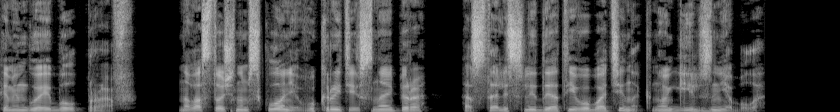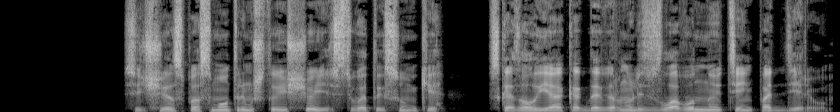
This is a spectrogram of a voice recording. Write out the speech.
Хемингуэй был прав. На восточном склоне, в укрытии снайпера, остались следы от его ботинок, но гильз не было. «Сейчас посмотрим, что еще есть в этой сумке», — сказал я, когда вернулись в зловонную тень под деревом.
